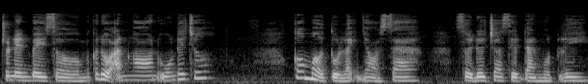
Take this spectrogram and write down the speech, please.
Cho nên bây giờ mới có đồ ăn ngon uống đấy chứ. Cô mở tủ lạnh nhỏ ra, Rồi đưa cho Diệp Đàn một ly.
